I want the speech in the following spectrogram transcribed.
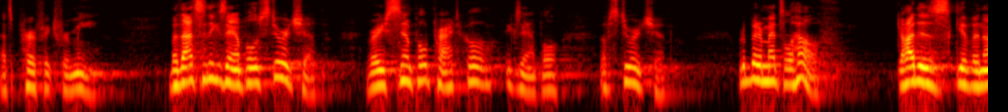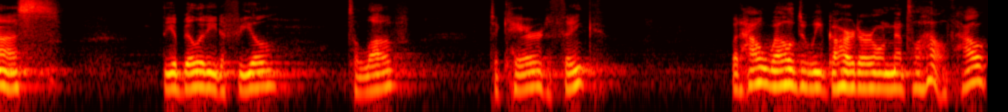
that's perfect for me. But that's an example of stewardship. A very simple, practical example of stewardship. What about mental health? God has given us the ability to feel, to love, to care, to think. But how well do we guard our own mental health? How,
